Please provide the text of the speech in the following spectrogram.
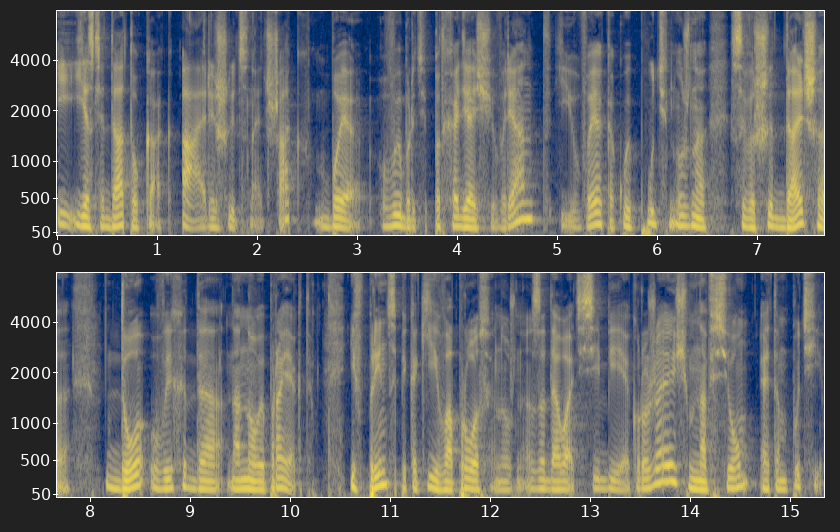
и если да, то как? А. Решиться на этот шаг. Б. Выбрать подходящий вариант. И В. Какой путь нужно совершить дальше до выхода на новый проект. И в принципе, какие вопросы нужно задавать себе и окружающим на всем этом пути.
